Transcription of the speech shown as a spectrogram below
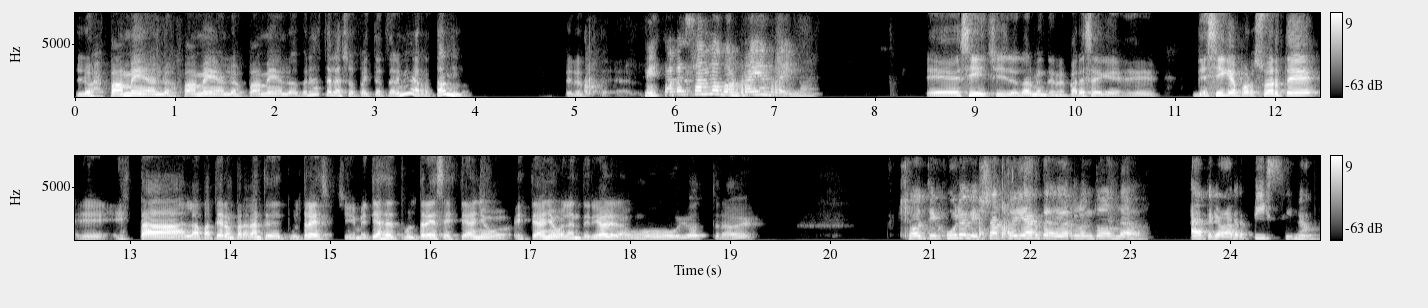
lo spamean, lo spamean, lo spamean, lo pones hasta la sopa y te termina hartando. Pero Me está pasando con Ryan Reynolds. eh, sí, sí, totalmente. Me parece que eh, decí que por suerte eh, está, la patearon para adelante Deadpool 3. Si me metías Deadpool 3 este año, este año o el anterior, era como, uy, otra vez. Yo te juro que ya estoy harta de verlo en todos lados. Ah, pero hartísima.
